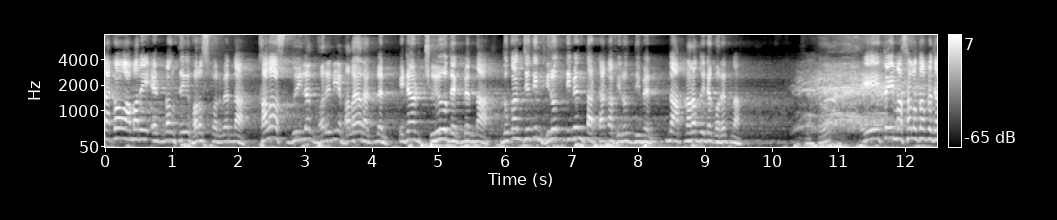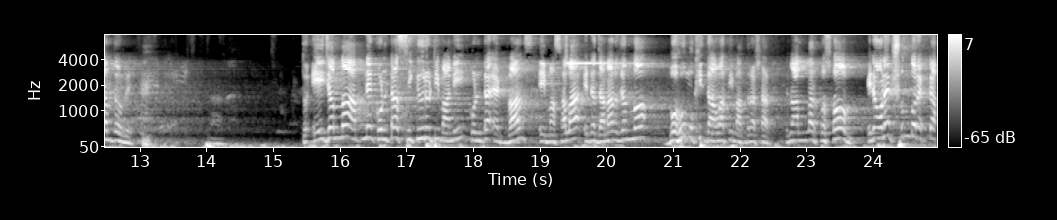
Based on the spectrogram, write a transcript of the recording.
টাকাও আমার এই অ্যাডভান্স থেকে খরচ করবেন না। খালাস, দুই লাখ ঘরে নিয়ে ভালায় রাখবেন। এটা আর ছুঁয়েও দেখবেন না। দোকান যেদিন ফেরত দিবেন, তার টাকা ফেরত দিবেন। কিন্তু আপনারা তো এটা করেন না। এই তো এই মাসালা তো আপনার জানতে হবে। তো এই জন্য আপনি কোনটা সিকিউরিটি মানি, কোনটা অ্যাডভান্স এই মাসালা, এটা জানার জন্য বহুমুখী দাওয়াতি মাদ্রাসার। আল্লাহর কসম, এটা অনেক সুন্দর একটা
